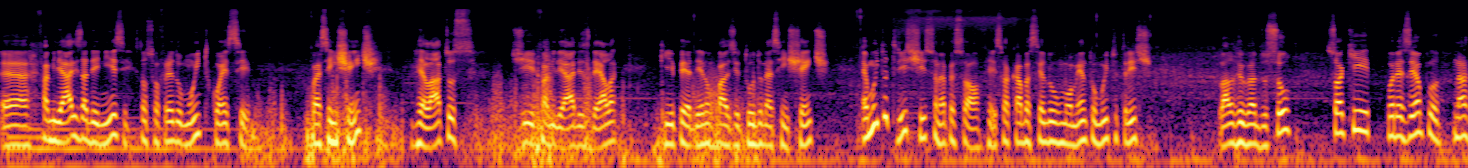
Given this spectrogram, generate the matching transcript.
É, familiares da Denise estão sofrendo muito com, esse, com essa enchente. Relatos de familiares dela que perderam quase tudo nessa enchente. É muito triste isso, né, pessoal? Isso acaba sendo um momento muito triste lá no Rio Grande do Sul. Só que, por exemplo, na,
